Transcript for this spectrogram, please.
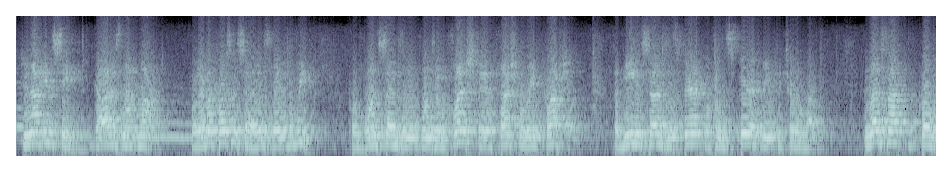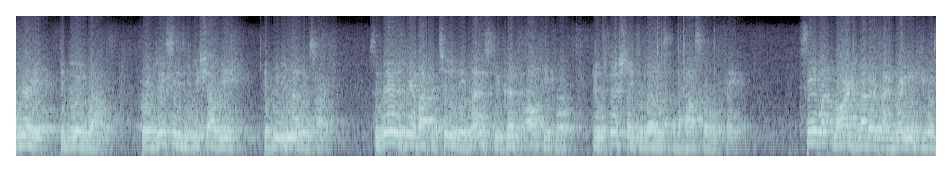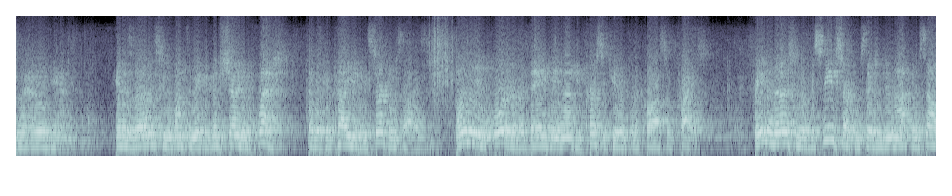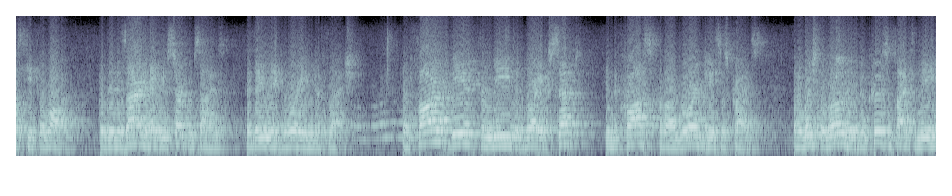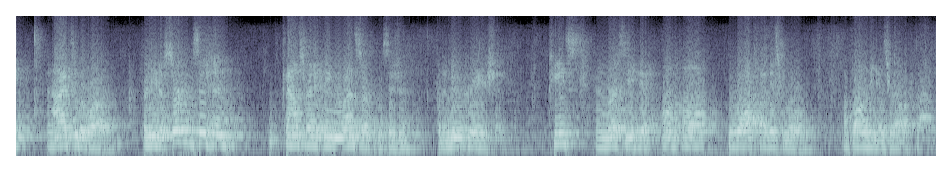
Do not be deceived. God is not mocked. Whatever a person sows, they will reap. For if one sows in one's own flesh, then the flesh will reap corruption. But he who sows in Spirit will from the Spirit reap eternal life. And let us not grow weary in doing well. For in due season we shall reap if we do not lose heart. So then, as we have opportunity, let us do good to all people, and especially to those of the household of faith. See what large letters I am writing to you with my own hand. It is those who want to make a good showing in the flesh that would compel you to be circumcised, only in order that they may not be persecuted for the cross of Christ. For even those who have received circumcision do not themselves keep the law, but they desire to have you circumcised, that they may glory in your flesh. But far be it from me to glory except in the cross of our Lord Jesus Christ, by which the world has been crucified to me, and I to the world. For neither circumcision counts for anything nor uncircumcision, but a new creation. Peace and mercy be upon all who walk by this rule, upon the Israel of God.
